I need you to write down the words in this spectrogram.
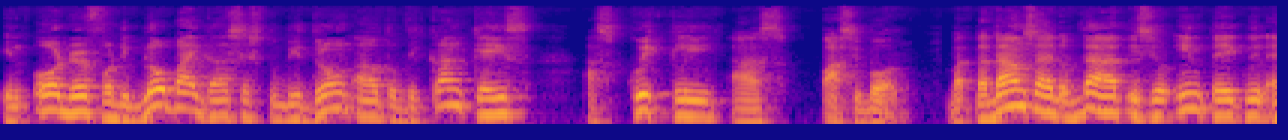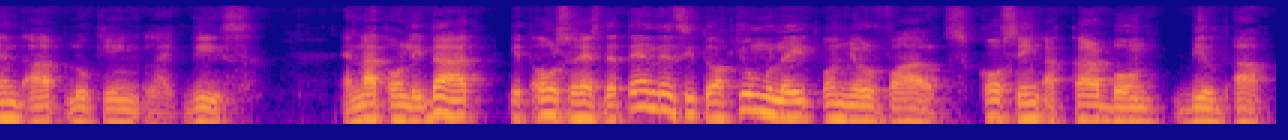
in order for the blow-by gases to be drawn out of the crankcase as quickly as possible. But the downside of that is your intake will end up looking like this. And not only that, it also has the tendency to accumulate on your valves, causing a carbon buildup.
